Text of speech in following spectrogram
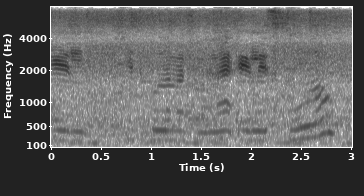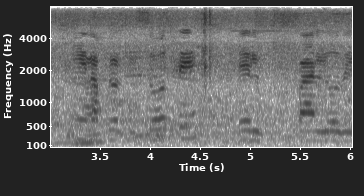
El escudo el escudo, eh, la flor de isote, el palo de.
